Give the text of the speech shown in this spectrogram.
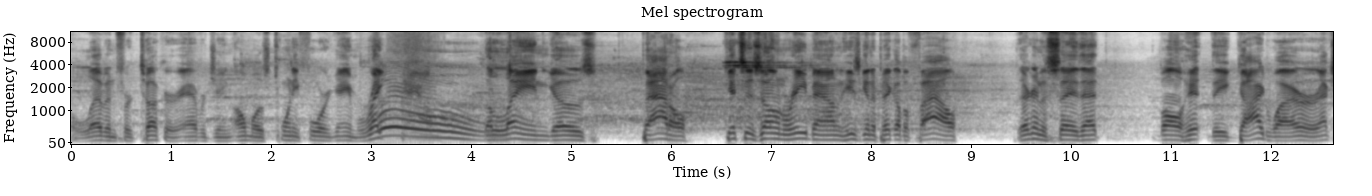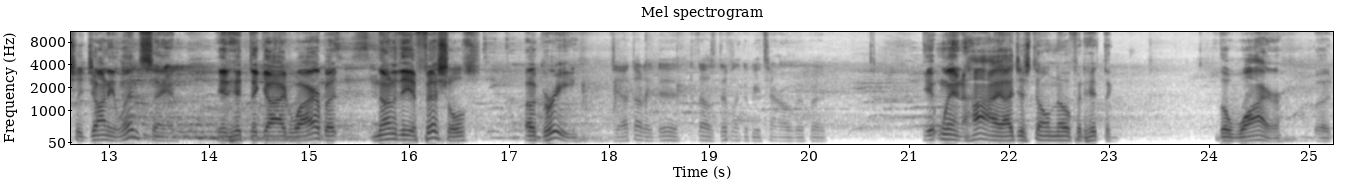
11 for Tucker, averaging almost 24 game. Right Whoa. down the lane goes Battle, gets his own rebound, and he's going to pick up a foul. They're going to say that ball hit the guide wire, or actually Johnny Lynn saying it hit the guide wire, but none of the officials agree. Yeah, I thought it did. That was definitely going to be a turnover, but it went high. I just don't know if it hit the the wire, but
